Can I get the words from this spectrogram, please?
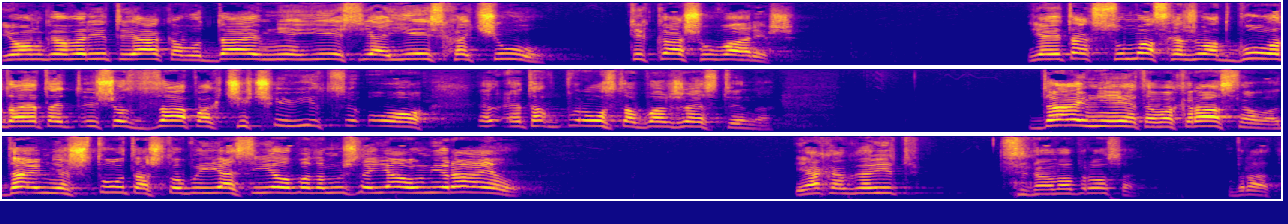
и он говорит Иакову, дай мне есть, я есть хочу, ты кашу варишь. Я и так с ума схожу от голода, а это еще запах чечевицы, о, э, это просто божественно. Дай мне этого красного, дай мне что-то, чтобы я съел, потому что я умираю. Яков говорит, цена вопроса, брат,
